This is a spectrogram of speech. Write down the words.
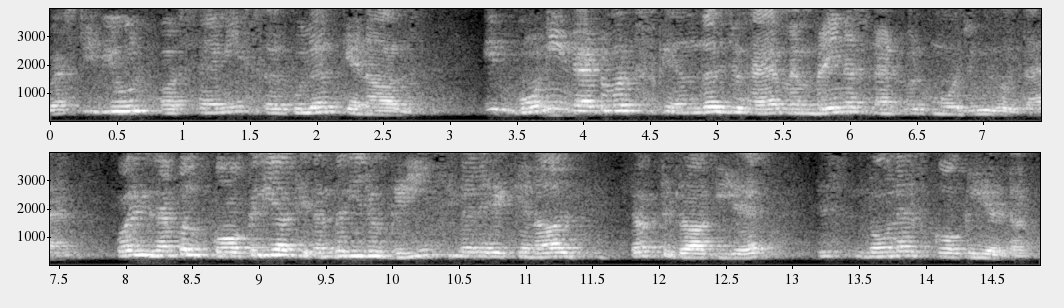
वेस्टिब्यूल और semicircular canals in bony networks के अंदर जो है मेम्ब्रेनस नेटवर्क मौजूद होता है। फॉर एग्जांपल कॉकलिया के अंदर ये जो ग्रीन सी मैंने एक कैनाल डक्ट ड्रा की है. This known as cochlear duct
